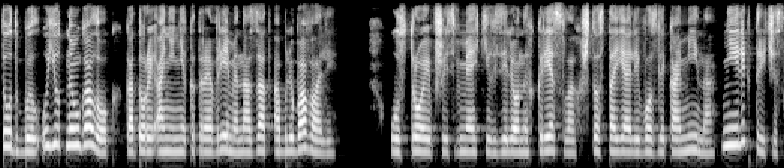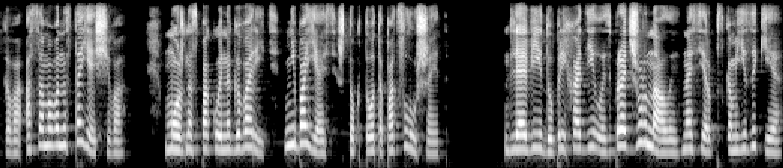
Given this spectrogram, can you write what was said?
Тут был уютный уголок, который они некоторое время назад облюбовали. Устроившись в мягких зеленых креслах, что стояли возле камина, не электрического, а самого настоящего, можно спокойно говорить, не боясь, что кто-то подслушает. Для виду приходилось брать журналы на сербском языке,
